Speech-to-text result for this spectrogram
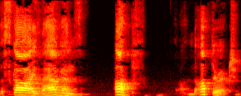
the skies, the heavens, up, the up direction.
